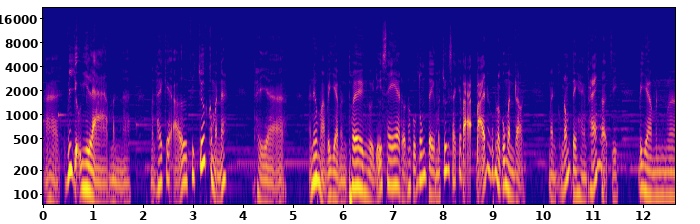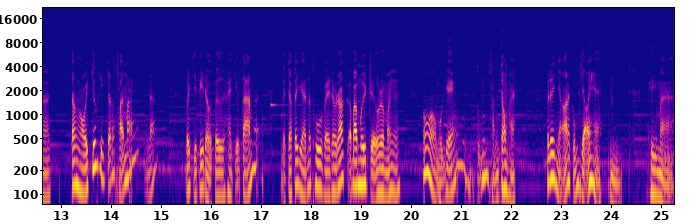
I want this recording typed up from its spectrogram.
uh, ví dụ như là mình à, mình thấy cái ở phía trước của mình á thì uh, nếu mà bây giờ mình thuê người giữ xe rồi nó cũng tốn tiền mà trước xe cái bãi, bãi nó cũng là của mình rồi. Mình cũng đóng tiền hàng tháng rồi thì bây giờ mình uh, cho ngồi trước đi cho nó thoải mái. Đó. Với chi phí đầu tư 2 triệu 8 á, là cho tới giờ nó thu về đâu đó ở 30 triệu rồi mọi người. Ồ oh, một dự án cũng thành công hả? Mấy đứa nhỏ nó cũng giỏi hả? Ừ. khi mà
